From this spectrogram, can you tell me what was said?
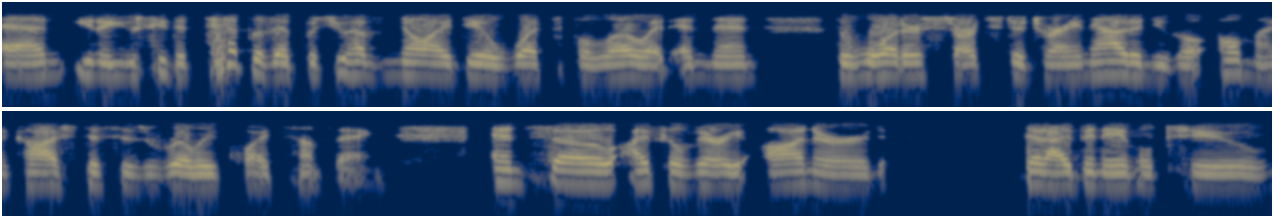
and you know you see the tip of it, but you have no idea what's below it. And then the water starts to drain out, and you go, "Oh my gosh, this is really quite something." And so I feel very honored that I've been able to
